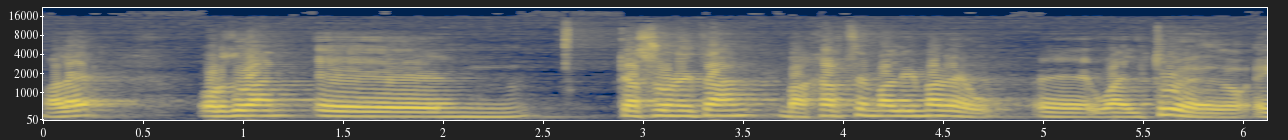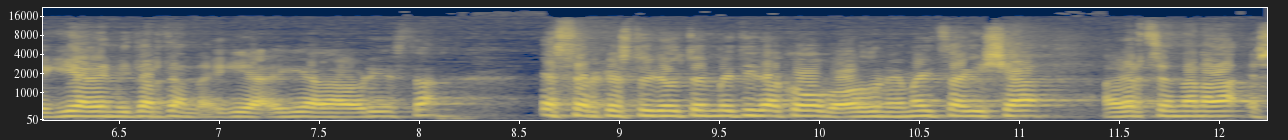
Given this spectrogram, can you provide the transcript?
Vale? Orduan, eh, Kasu honetan, ba, jartzen baldin badeu, e, while true edo, egia den bitartean da, egia, egia da hori ez da, ez erkestu irauten betirako, ba, orduan emaitza gisa, agertzen dana da, ez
